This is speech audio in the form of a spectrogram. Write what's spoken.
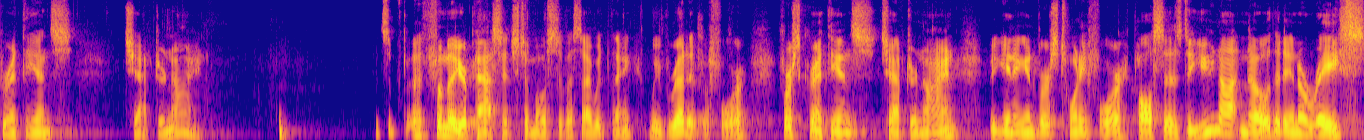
Corinthians chapter 9. It's a familiar passage to most of us, I would think. We've read it before. 1 Corinthians chapter 9, beginning in verse 24, Paul says, Do you not know that in a race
